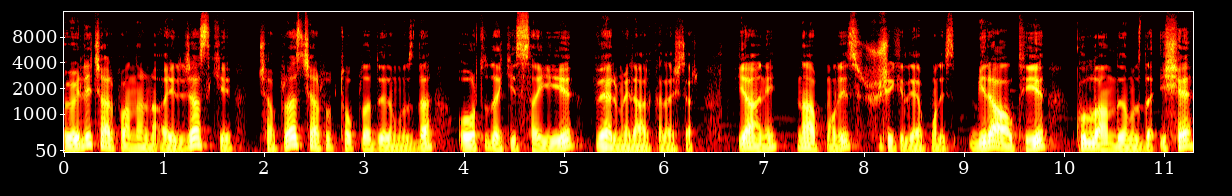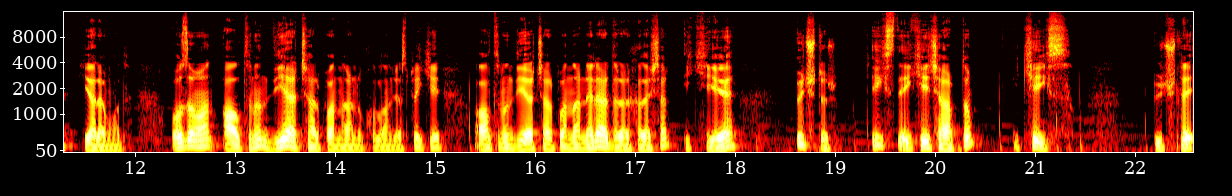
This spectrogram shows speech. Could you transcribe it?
öyle çarpanlarını ayıracağız ki çapraz çarpıp topladığımızda ortadaki sayıyı vermeli arkadaşlar. Yani ne yapmalıyız? Şu şekilde yapmalıyız. 1'e 6'yı kullandığımızda işe yaramadı. O zaman 6'nın diğer çarpanlarını kullanacağız. Peki 6'nın diğer çarpanlar nelerdir arkadaşlar? 2'ye 3'tür. x ile 2'yi çarptım. 2x. 3 ile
